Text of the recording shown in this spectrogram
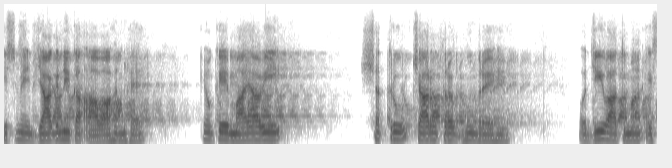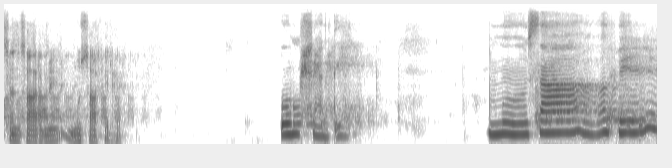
इसमें जागने का आवाहन है क्योंकि मायावी शत्रु चारों तरफ़ घूम रहे हैं और जीवात्मा इस संसार में मुसाफिर है। ओम शांति। मुसाफिर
